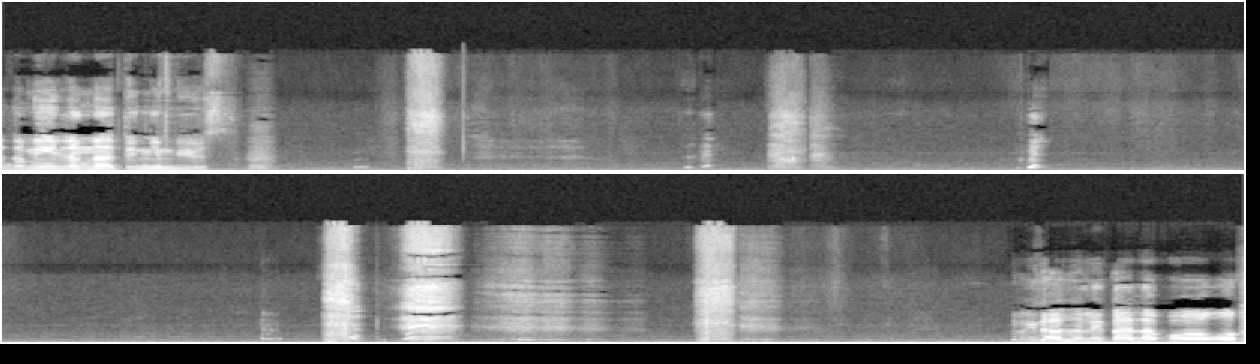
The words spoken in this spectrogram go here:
Padamihin lang natin yung views. Magsasalita na po ako.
